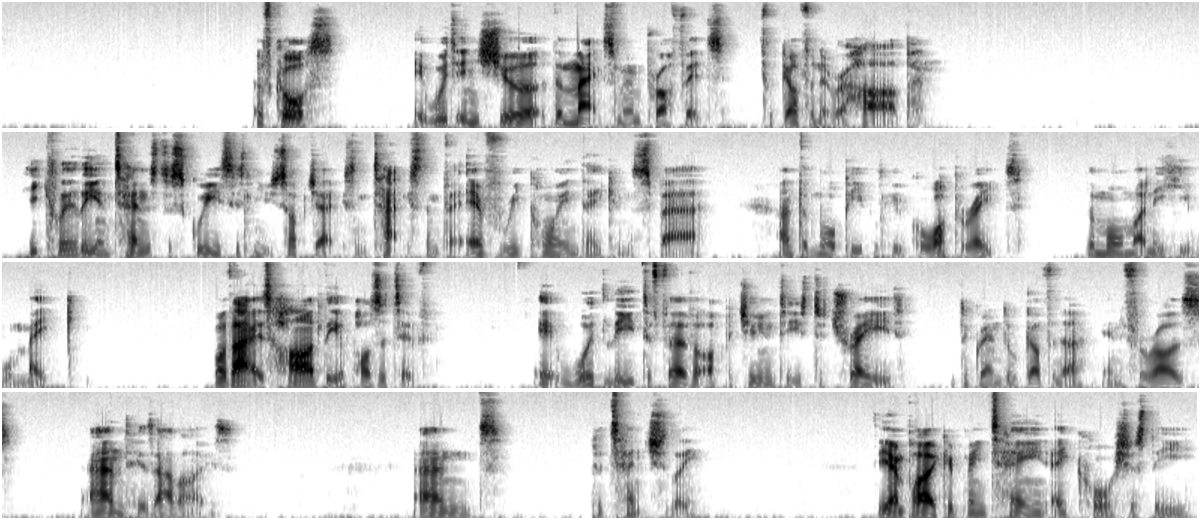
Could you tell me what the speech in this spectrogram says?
Of course, it would ensure the maximum profits for Governor Rahab. He clearly intends to squeeze his new subjects and tax them for every coin they can spare, and the more people who cooperate, the more money he will make. While that is hardly a positive, it would lead to further opportunities to trade with the Grendel governor in Feroz and his allies. And potentially, the Empire could maintain a cautiously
